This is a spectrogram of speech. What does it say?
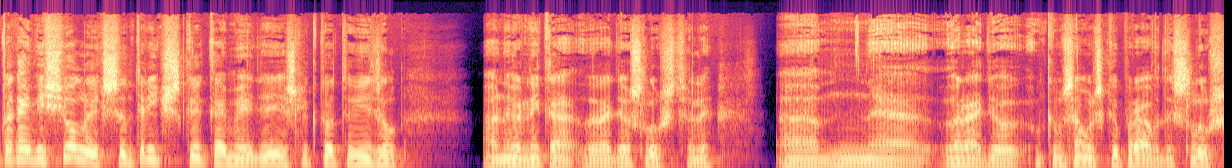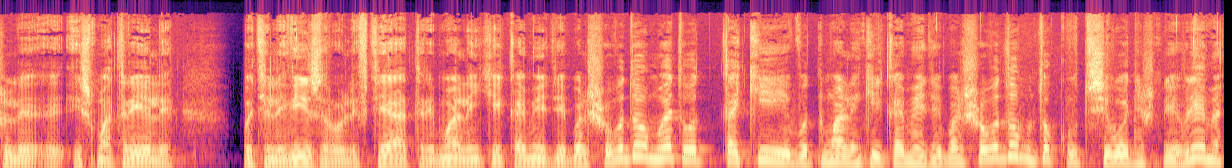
такая веселая эксцентрическая комедия, если кто-то видел, а наверняка радиослушатели э, радио «Комсомольской правды» слушали и смотрели по телевизору или в театре маленькие комедии Большого дома. Это вот такие вот маленькие комедии Большого дома, только вот в сегодняшнее время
